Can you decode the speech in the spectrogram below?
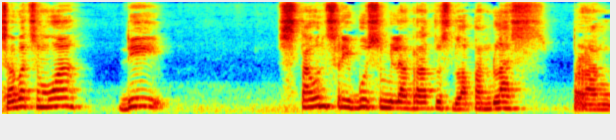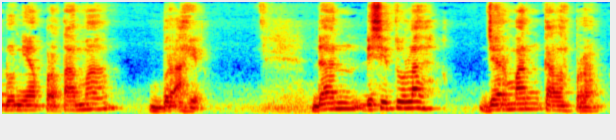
Sahabat semua, di tahun 1918 Perang Dunia Pertama berakhir. Dan di situlah Jerman kalah perang.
